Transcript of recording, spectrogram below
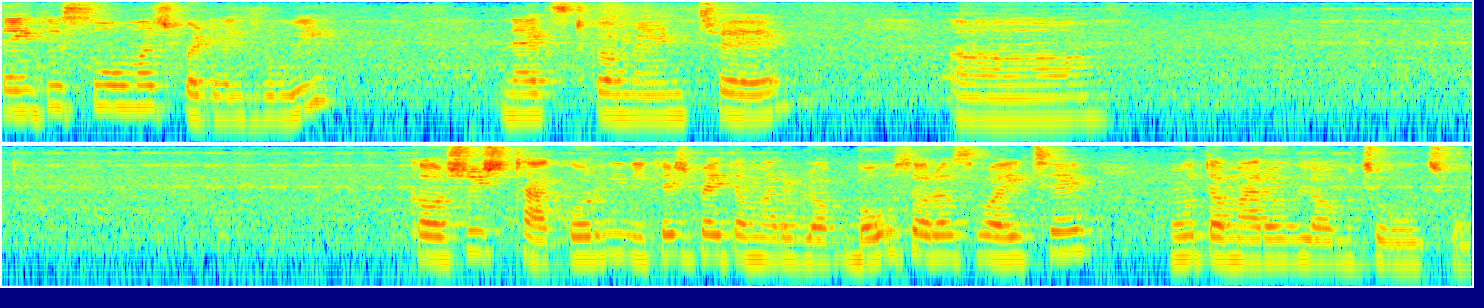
Thank you so much Patel Dhruvi. Next comment છે કૌશિશ ઠાકોરની નિકેશભાઈ તમારો બ્લોગ બહુ સરસ હોય છે. હું તમારો બ્લોગ જોઉં છું.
